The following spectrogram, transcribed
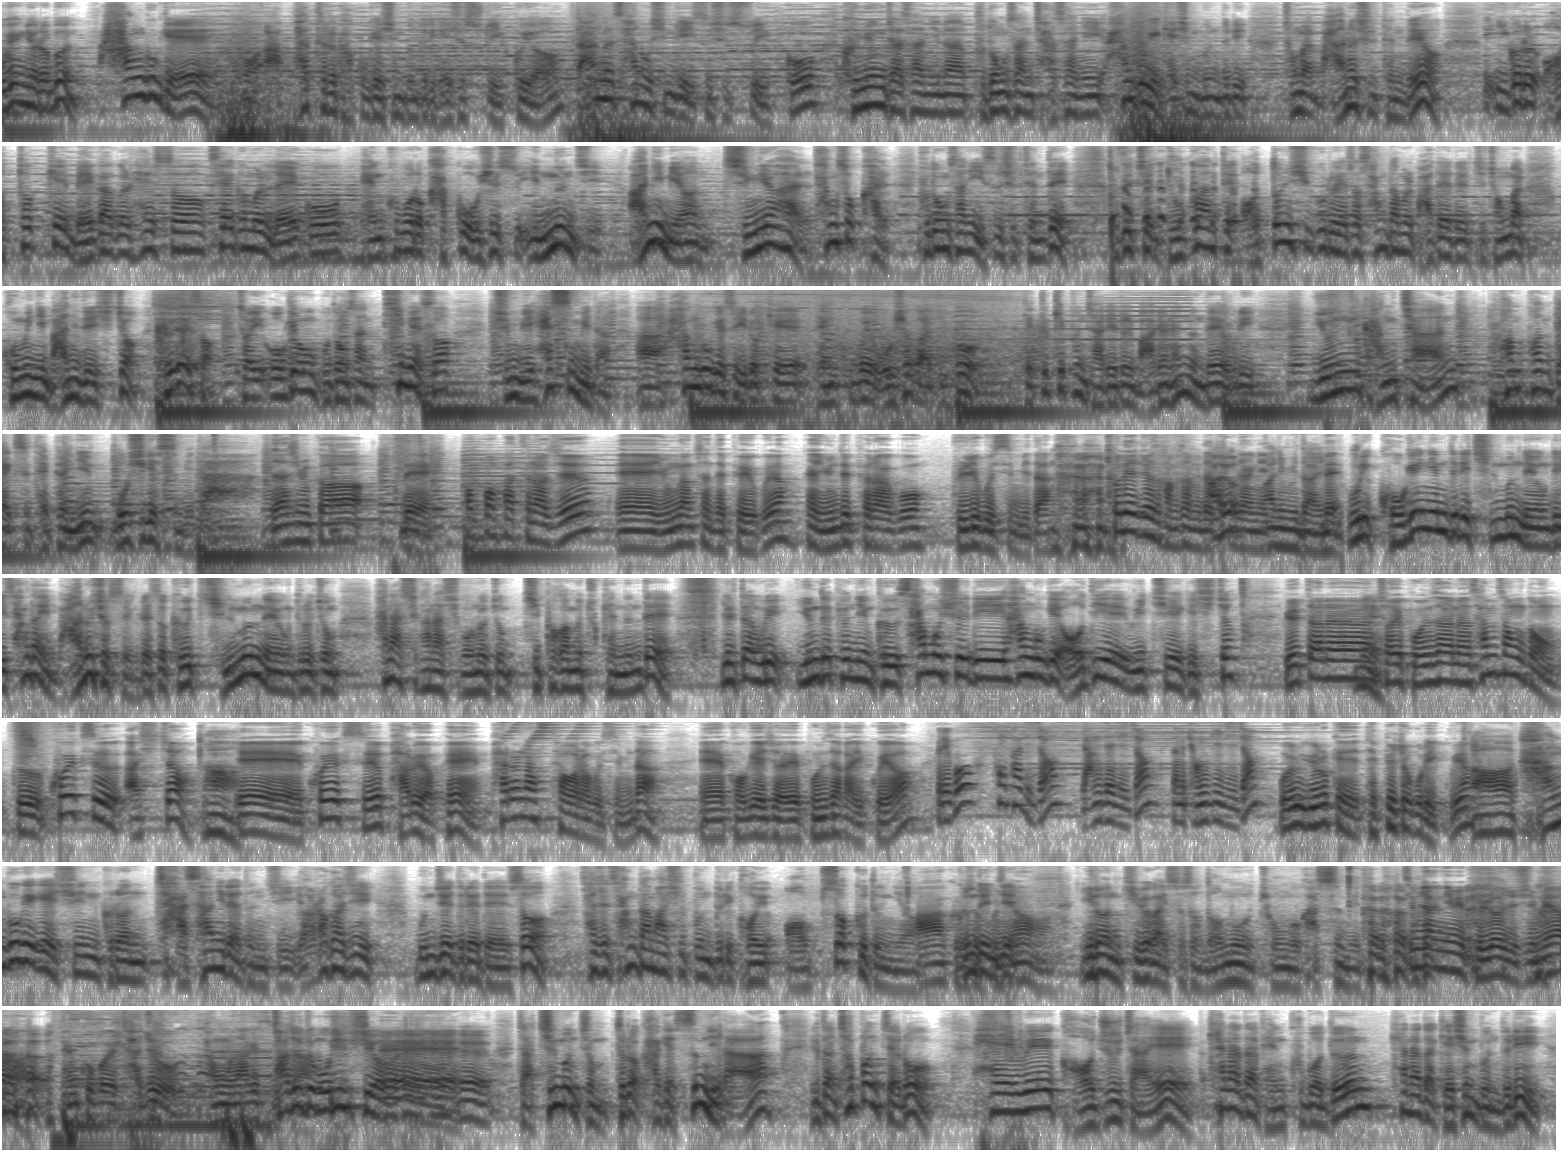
고객 여러분, 한국에 뭐 아파트를 갖고 계신 분들이 계실 수도 있고요. 땅을 사놓으신 게 있으실 수도 있고, 금융자산이나 부동산 자산이 한국에 계신 분들이 정말 많으실 텐데요. 이거를 어떻게 매각을 해서 세금을 내고 밴쿠버로 갖고 오실 수 있는지, 아니면 증여할, 상속할 부동산이 있으실 텐데, 도대체 누구한테 어떤 식으로 해서 상담을 받아야 될지 정말 고민이 많이 되시죠? 그래서 저희 오경우 부동산 팀에서 준비했습니다. 아, 한국에서 이렇게 밴쿠버에 오셔가지고 뜻깊은 자리를 마련했는데 우리 윤강찬 펀펀덱스 대표님 모시겠습니다. 안녕하십니까. 네. 펌펌 파트너즈 예, 윤강찬 대표이고요. 그냥 윤 대표라고 불리고 있습니다. 초대해 주셔서 감사합니다, 아유, 팀장님. 아닙니다. 네. 우리 고객님들이 질문 내용들이 상당히 많으셨어요. 그래서 그 질문 내용들을 좀 하나씩 하나씩 오늘 좀 짚어가면 좋겠는데 일단 우리 윤 대표님 그 사무실이 한국에 어디에 위치해 계시죠? 일단은 네. 저희 본사는 삼성동 그 코엑스 아시죠? 아. 예, 코엑스 바로 옆에 파르나스 타워라고 있습니다. 예, 거기에 저희 본사가 있고요. 그리고 송파 지점, 양재 지점, 그다음에 경기 지점, 뭐 이렇게 대표적으로 있고요. 아, 한국에 계신 그런 자산이라든지 여러 가지 문제들에 대해서 사실 상담하실 분들이 거의 없었거든요. 아, 그런데 이제 그러셨군요. 이런 기회가 있어서 너무 좋은 것 같습니다. 팀장님이 불러주시면 밴쿠버에 자주 방문하겠습니다. 자주 좀 오십시오. 네. 예, 예, 예. 자, 질문 좀 들어가겠습니다. 일단 첫 번째로 해외 거주자의 캐나다 밴쿠버든 캐나다 계신 분들이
